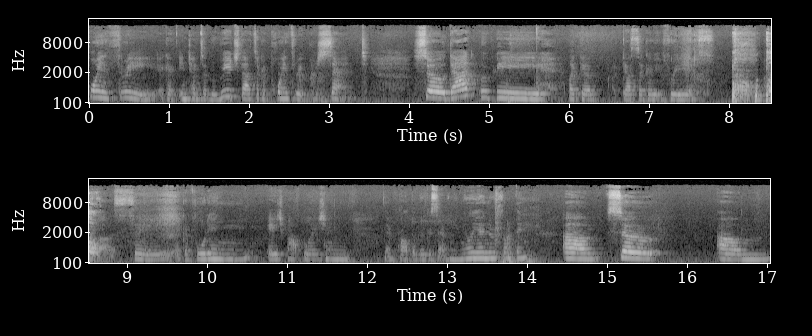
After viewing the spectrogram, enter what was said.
0.3 okay, in terms of reach. That's like a 0.3 percent. So that would be like a I guess like a, if we uh, say like a voting age population, then probably the 70 million or something. Um, so um,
